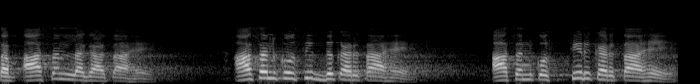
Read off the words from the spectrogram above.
तब आसन लगाता है। आसन को सिद्ध करता है, आसन को स्थिर करता है,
